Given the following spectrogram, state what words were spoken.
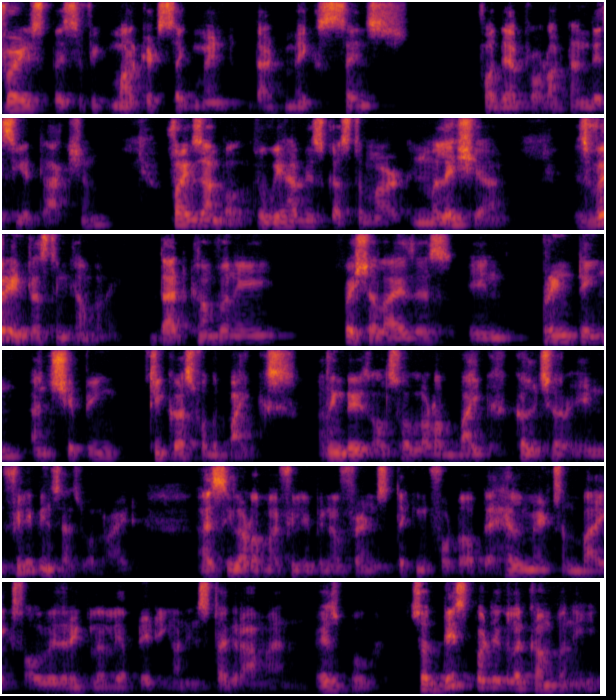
very specific market segment that makes sense for their product and they see attraction. For example, so we have this customer in Malaysia. It's a very interesting company. That company specializes in printing and shipping stickers for the bikes. I think there is also a lot of bike culture in Philippines as well, right? I see a lot of my Filipino friends taking photo of their helmets and bikes, always regularly updating on Instagram and Facebook. So this particular company,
